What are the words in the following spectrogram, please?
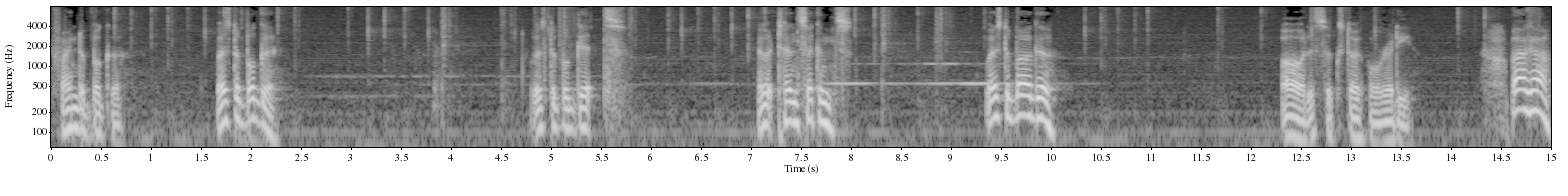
Find a burger. Where's the burger? Where's the baguette? I got 10 seconds. Where's the burger? Oh, this looks dope already. Burger!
